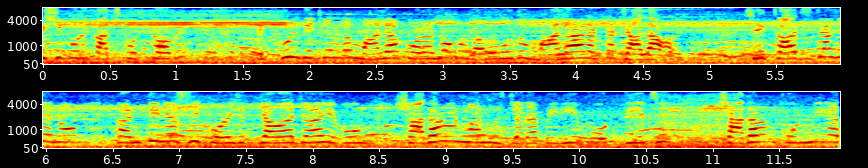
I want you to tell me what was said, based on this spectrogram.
বেশি করে কাজ করতে হবে। এক্ষুনি দেখলাম একটা মালা পরালো, আমার বাবা বলতো মালার একটা জ্বালা হয়। সেই কাজটা যেন কন্টিনিউয়াসলি করে যাওয়া যায় এবং সাধারণ মানুষ যারা বেরিয়ে ভোট দিয়েছে, সাধারণ কর্মীরা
